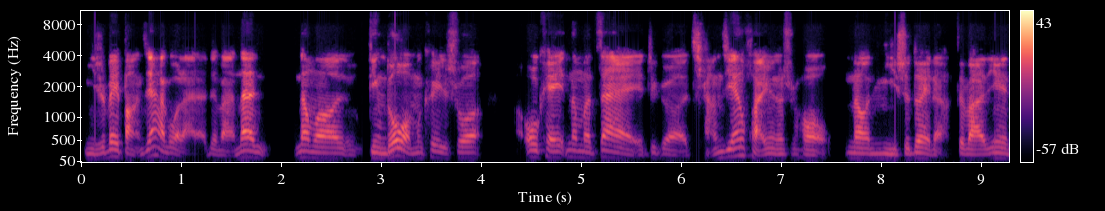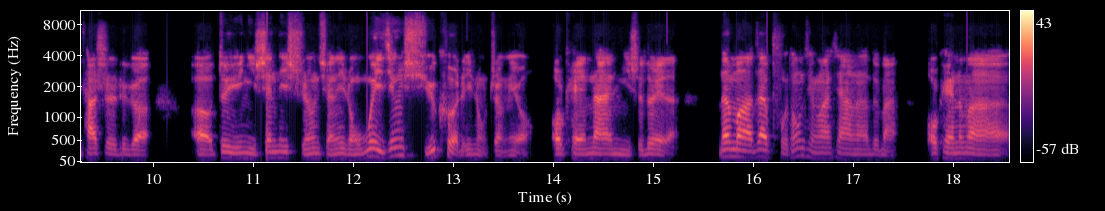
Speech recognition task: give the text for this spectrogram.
你是被绑架过来的，对吧？那那么顶多我们可以说 OK。那么在这个强奸怀孕的时候，那你是对的，对吧？因为他是这个呃，对于你身体使用权的一种未经许可的一种征用。OK，那你是对的。那么在普通情况下呢，对吧？OK，那么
